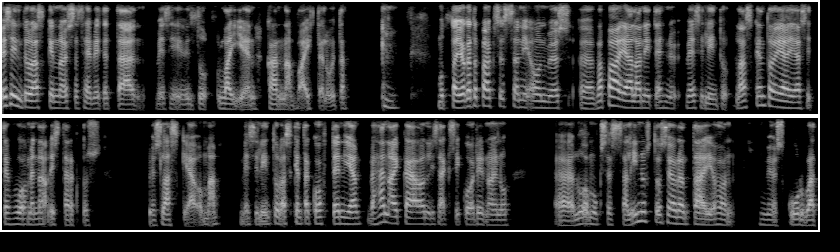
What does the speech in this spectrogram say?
Vesilintulaskennoissa selvitetään vesilintulajien kannanvaihteluita. Mutta joka tapauksessa niin olen myös vapaa-ajallani tehnyt vesilintulaskentoja ja sitten huomenna olisi tarkoitus myös laskea oma vesilintulaskentakohteen ja vähän aikaa on lisäksi koordinoinut luomuksessa linnustoseurantaa, johon myös kuuluvat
